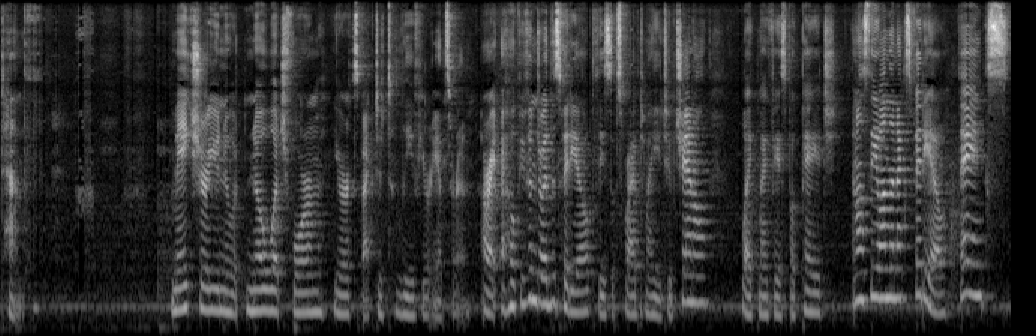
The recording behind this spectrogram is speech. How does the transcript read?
tenth. Make sure you know which form you're expected to leave your answer in. All right, I hope you've enjoyed this video. Please subscribe to my YouTube channel, like my Facebook page, and I'll see you on the next video. Thanks!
